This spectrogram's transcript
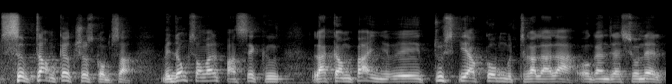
septembre, quelque chose comme ça. Mais donc, on va penser que la campagne et tout ce qu'il y a comme tralala organisationnel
